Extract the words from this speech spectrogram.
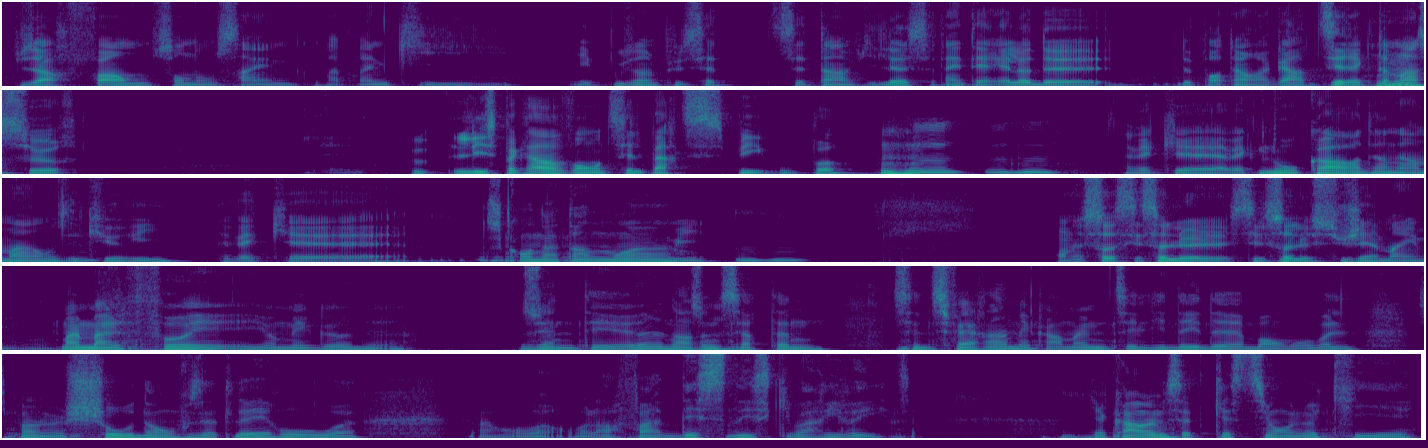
plusieurs formes sur nos scènes qu'on apprenne qui épousent un peu cette, cette envie-là, cet intérêt-là de, de porter un regard directement Mhm. sur les spectateurs vont-ils participer ou pas? Mm, avec, euh, avec nos corps dernièrement aux Mm. écuries, avec euh, Ce qu'on attend de moi. oui. On a ça, c'est ça le c'est ça le sujet même. Même alpha et, et oméga de, du NTE, dans une certaine. C'est différent, mais quand même, tu sais, l'idée de bon, on va le- c'est pas un show dont vous êtes lire ou euh, on, va, on va leur faire décider ce qui va arriver. tu sais. Mhm. Il y a quand même cette question-là qui,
